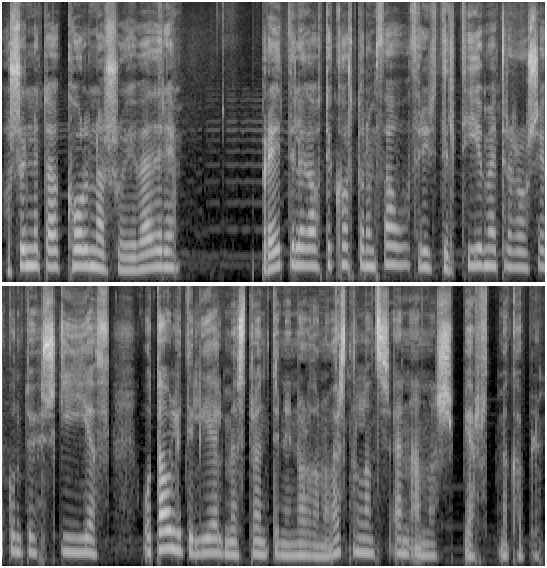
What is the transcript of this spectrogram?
Á sunnudag kólnar svo í veðri, breytilega átt í kortunum þá 3 til 10 metrar á sekundu, skíjað og dálítil jél með ströndinni norðan og vestanlands en annars bjart með köplum.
